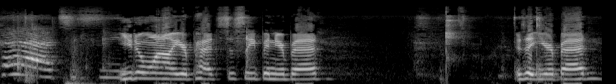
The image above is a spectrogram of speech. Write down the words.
pets asleep. You don't want all your pets to sleep in your bed? Is it your bed?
